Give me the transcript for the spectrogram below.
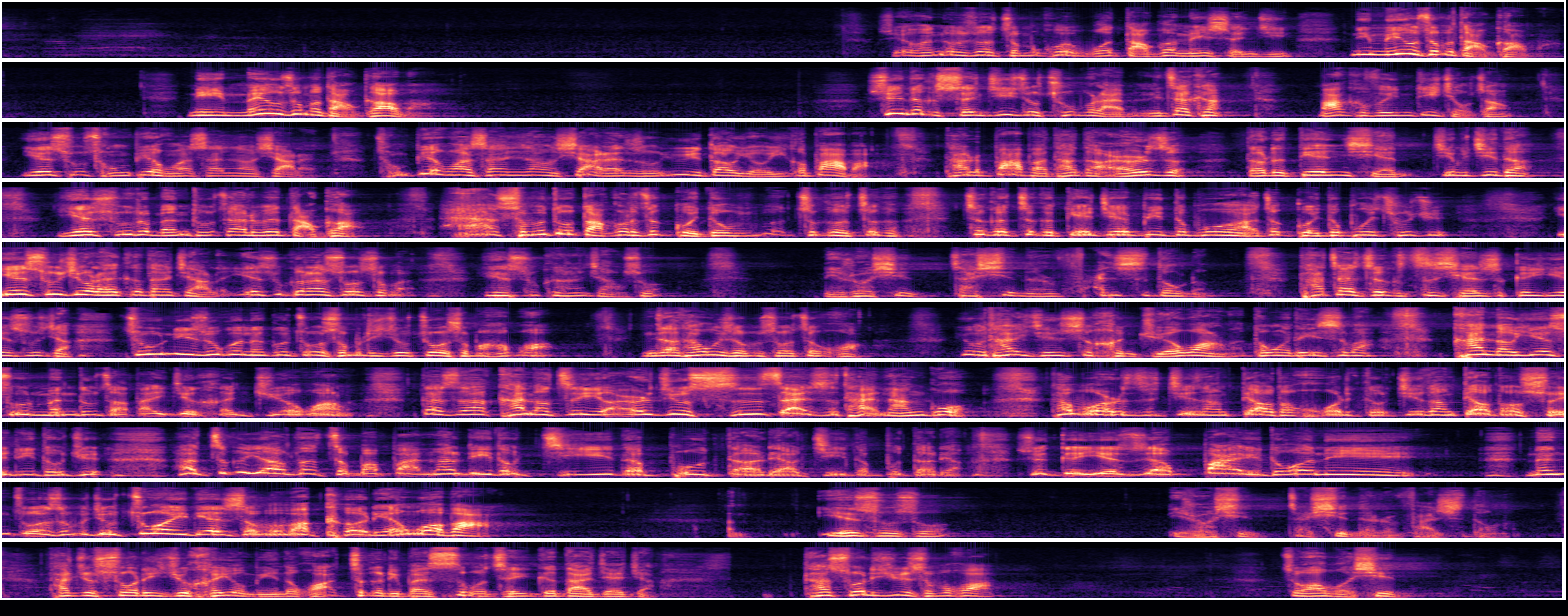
所以很多人说怎么会我祷告没神迹？你没有这么祷告嘛？你没有这么祷告嘛？所以那个神迹就出不来。你再看马可福音第九章。耶稣从变化山上下来，从变化山上下来的时候，遇到有一个爸爸，他的爸爸他的儿子得了癫痫，记不记得？耶稣的门徒在那边祷告，啊，什么都祷告了，这鬼都这个这个这个这个癫痫病都不会好，这鬼都不会出去。耶稣就来跟他讲了，耶稣跟他说什么？耶稣跟他讲说：“你若信，在信的人凡事都能。他在这个之前是跟耶稣讲：“主，你如果能够做什么，你就做什么，好不好？”你知道他为什么说这话？因为他已经是很绝望了，懂我的意思吧？看到耶稣的门徒照，他已经很绝望了。但是他看到自己儿子，就实在是太难过。他我儿子经常掉到火里头，经常掉到水里头去。他这个样子怎么办？那里头急得不得了，急得不得了。所以跟耶稣讲：“拜托你，能做什么就做一点什么吧，可怜我吧。”耶稣说：“你说信，在信的人凡事都能。”他就说了一句很有名的话。这个礼拜四我曾经跟大家讲，他说了一句什么话？主啊，我信，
